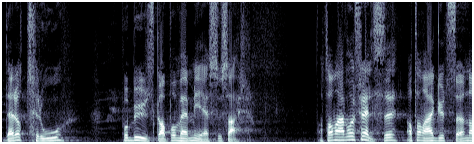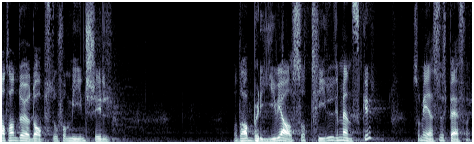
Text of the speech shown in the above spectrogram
det er å tro på budskapet om hvem Jesus er. At han er vår frelser, at han er Guds sønn, at han døde og oppsto for min skyld. Og da blir vi altså til mennesker som Jesus ber for.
